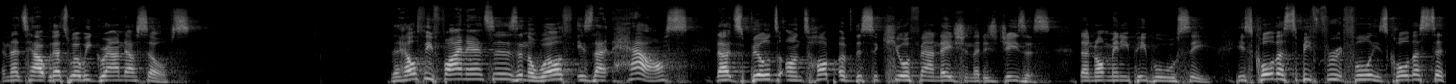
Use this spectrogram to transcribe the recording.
And that's, how, that's where we ground ourselves. The healthy finances and the wealth is that house that's built on top of the secure foundation that is Jesus, that not many people will see. He's called us to be fruitful, He's called us to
